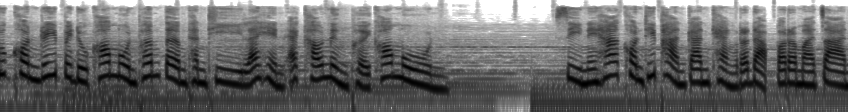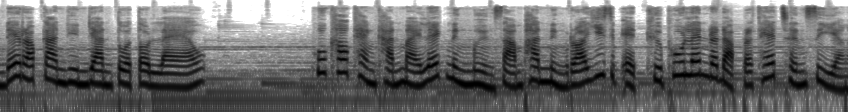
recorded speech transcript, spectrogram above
ทุกคนรีบไปดูข้อมูลเพิ่มเติมทันทีและเห็นแอคเคาท์หนึ่งเผยข้อมูล 4 ใน 5 คนที่ผ่านการแข่งระดับปรมาจารย์ได้รับการยืนยันตัวตนแล้ว ผู้เข้าแข่งขันหมายเลข 13,121 คือผู้เล่นระดับประเทศเฉินเสียง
